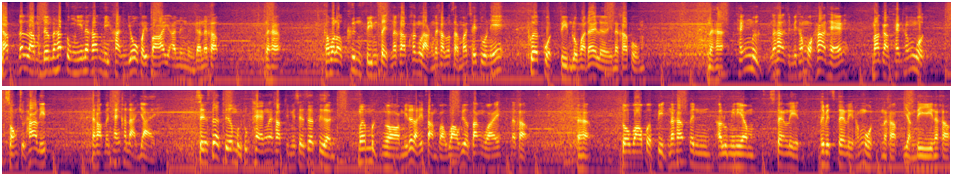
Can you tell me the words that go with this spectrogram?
ครับด้านหลังเหมือนเดิมนะครับตรงนี้นะครับมีคันโยกไฟฟ้าอีกอันหนึ่งเหมือนกันนะครับนะฮะ ถ้าว่าเราขึ้นฟิล์มเสร็จนะครับข้างหลังนะครับ เราสามารถใช้ตัวนี้เพื่อกดฟิล์มลงมาได้เลยนะครับผมนะฮะแท้งหมึกนะฮะจะมีทั้งหมด 5 แท้งมากับแท้งทั้งหมด 2.5 ลิตรนะครับเป็นแท้งขนาดใหญ่เซ็นเซอร์เตือนหมึกทุกแท้งนะครับจะมีเซ็นเซอร์เตือนเมื่อหมึกงอมีระดับที่ต่ำกว่าวาล์วที่เราตั้งไว้นะครับนะฮะตัววาล์วเปิดปิดนะครับเป็นอลูมิเนียมสแตนเลสไม่เป็นสแตนเลสทั้งหมดนะครับอย่างดีนะครับ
